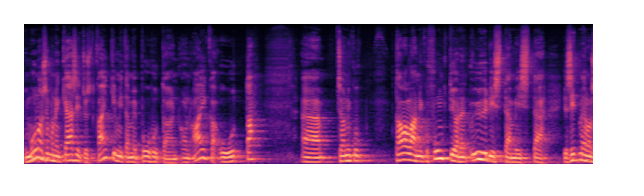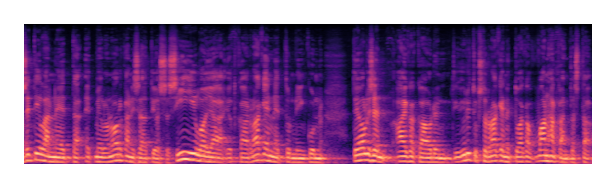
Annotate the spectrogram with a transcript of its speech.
mulla on semmoinen käsitys, että kaikki mitä me puhutaan on aika uutta. Ää, se on niin kuin, tavallaan niin kuin funktioiden yhdistämistä, ja sitten meillä on se tilanne, että, että meillä on organisaatioissa siiloja, jotka on rakennettu niin kuin teollisen aikakauden, yritykset on rakennettu aika vanhakantaista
